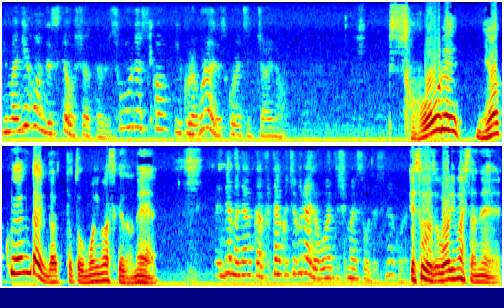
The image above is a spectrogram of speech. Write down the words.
今日本ですっておっしゃったら、そうですかいくらぐらいです？これちっちゃいの。それ、200円台だったと思いますけどね。でもなんか二口ぐらいで終わってしまいそうですね、これ。え、そうです、終わりましたね。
